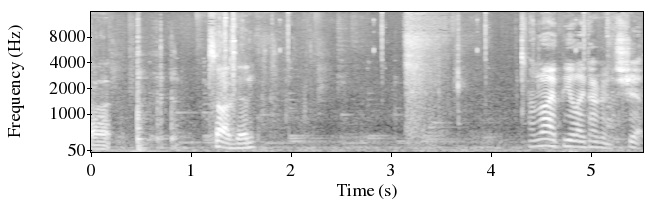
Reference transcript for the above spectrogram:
it's all good. I know I feel like talking shit.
